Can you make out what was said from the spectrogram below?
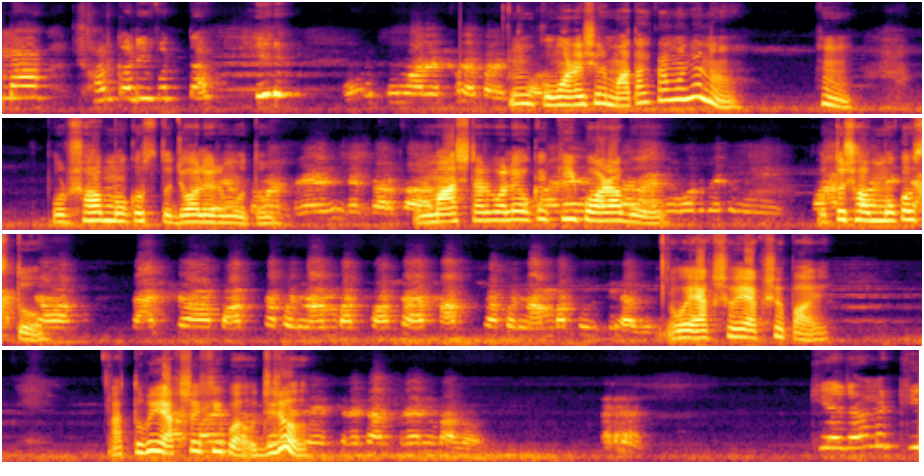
মা সরকারি পড়তাম ওই কুমারের সরকারি কুমারেশের মাথা কেমন জানো? হুম ওর সব মুখস্থ জলের মতো। মাস্টার বলে ওকে কি পড়াবো? ওর তো সব মুখস্থ। ও একশো একশো পায়। আর তুমি একশো কি পাও? জিরো? কে জানে কি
